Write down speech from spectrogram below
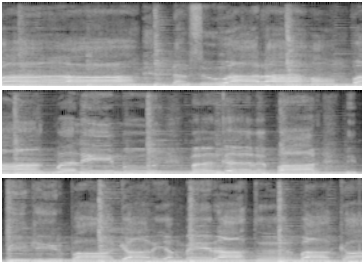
peristiwa dan suara ombak melimbun menggelepar di pinggir pagar yang merah terbakar.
